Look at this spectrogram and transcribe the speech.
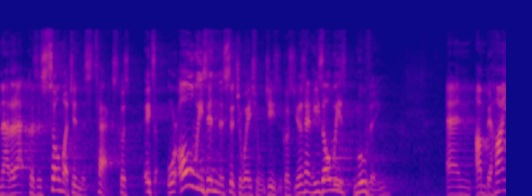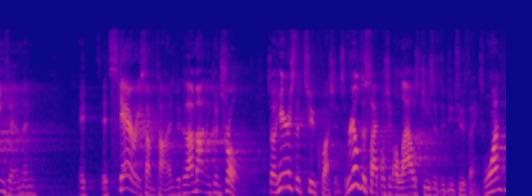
Now to that, because there's so much in this text, because it's we're always in this situation with Jesus, because you understand he's always moving, and I'm behind him, and it, it's scary sometimes because I'm not in control. So here's the two questions. Real discipleship allows Jesus to do two things. One,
